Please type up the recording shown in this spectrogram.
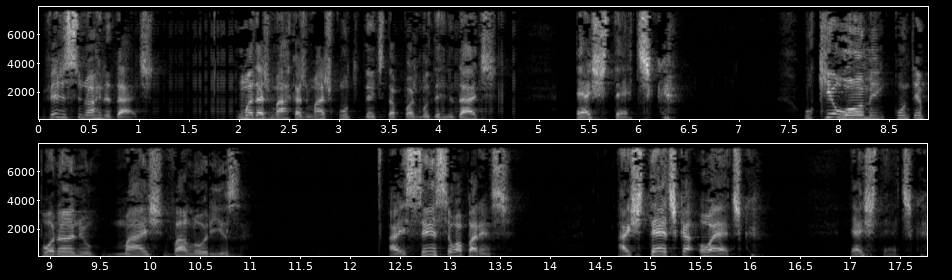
veja se não é realidade. Uma das marcas mais contundentes da pós-modernidade é a estética. O que o homem contemporâneo mais valoriza? A essência ou a aparência? A estética ou a ética? É a estética.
